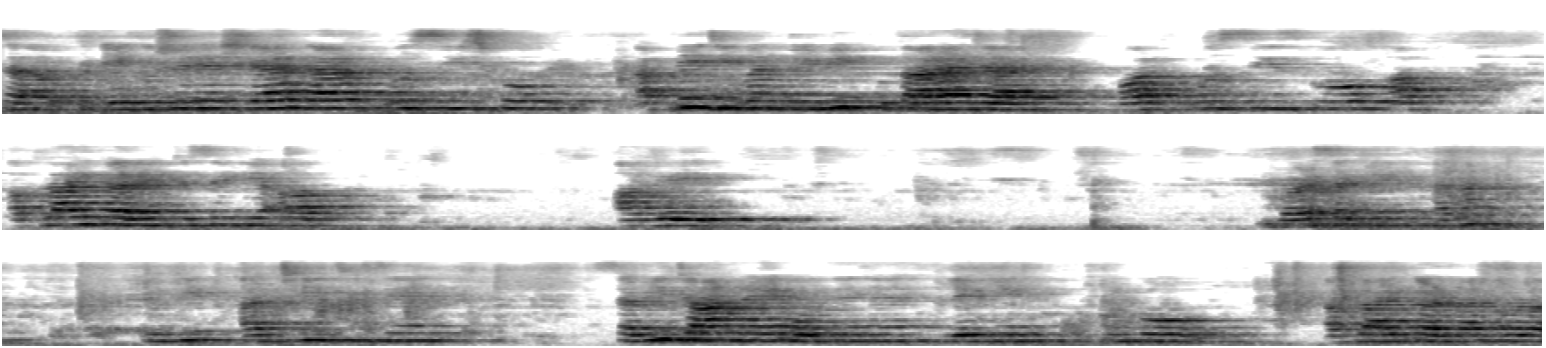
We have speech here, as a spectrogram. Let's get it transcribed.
सब एक दूसरे से शेयर कर उस चीज़ को अपने जीवन में भी उतारा जाए और उस चीज़ को आप अप्लाई करें जिससे कि आप आगे बढ़ सकें, है ना? क्योंकि अच्छी चीज़ें सभी जान रहे होते हैं, लेकिन उनको अप्लाई करना थोड़ा,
